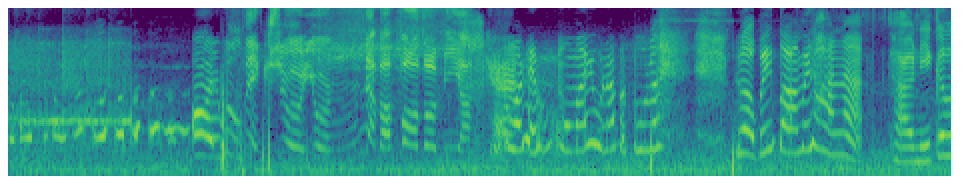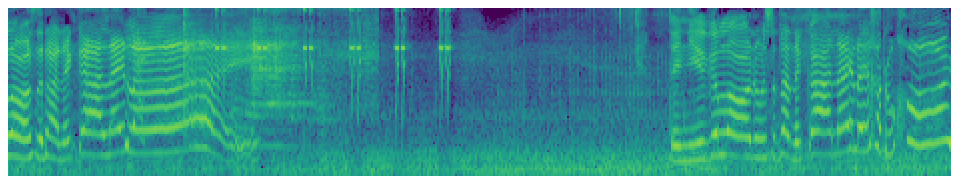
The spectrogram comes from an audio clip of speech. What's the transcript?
ลงไป bother me I'm มันเห็นครูไมาอยู่หน้าประตูเลย เกือบวิ่งตามไม่ทันอะ คราวนี้ก็รอสถานการณ์ได้เลย แต่นี้ก็รอดูสถานการณ์ได้เลยค่ะทุกคน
